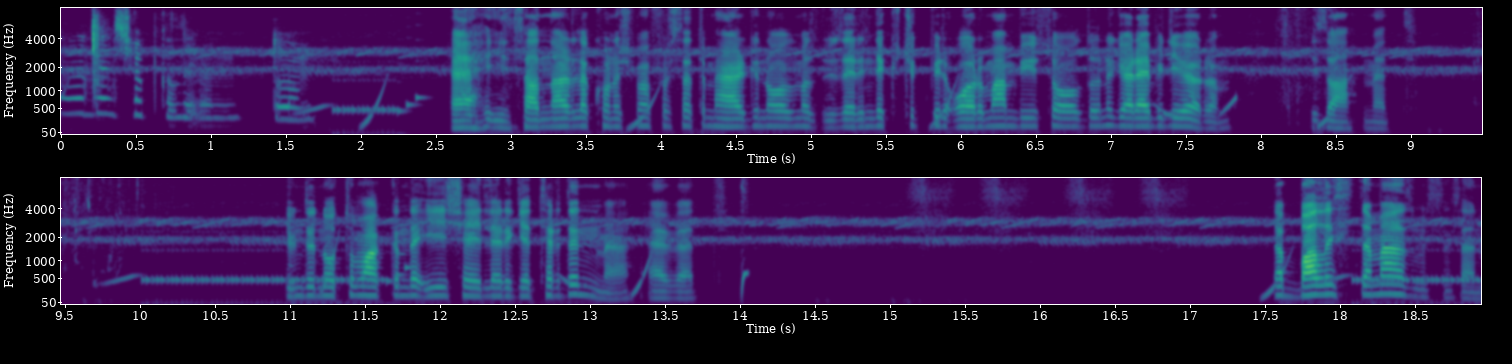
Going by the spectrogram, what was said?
Aa, ben şapkaları unuttum. Eh, insanlarla konuşma fırsatım her gün olmaz. Üzerinde küçük bir orman büyüsü olduğunu görebiliyorum. Bir zahmet. Şimdi notum hakkında iyi şeyleri getirdin mi? Evet. Ya bal istemez misin sen?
